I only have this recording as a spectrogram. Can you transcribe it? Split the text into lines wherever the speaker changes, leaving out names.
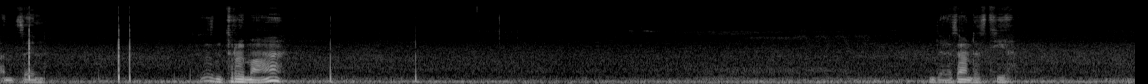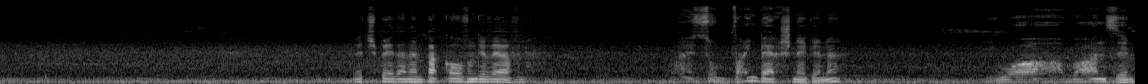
Wahnsinn. Das ist ein Trümmer, hä? Interessantes Tier. Wird später in den Backofen geworfen. So Weinbergschnecke, ne? Wow, Wahnsinn.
